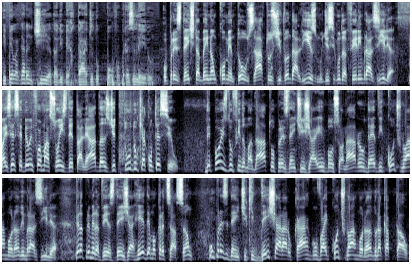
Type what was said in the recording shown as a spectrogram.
e pela garantia da liberdade do povo brasileiro. O presidente também não comentou os atos de vandalismo de segunda-feira em Brasília, mas recebeu informações detalhadas de tudo o que aconteceu. Depois do fim do mandato, o presidente Jair Bolsonaro deve continuar morando em Brasília. Pela primeira vez desde a redemocratização, um presidente que deixará o cargo vai continuar morando na capital.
